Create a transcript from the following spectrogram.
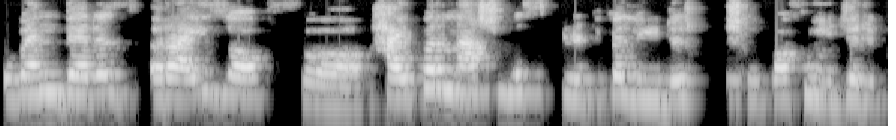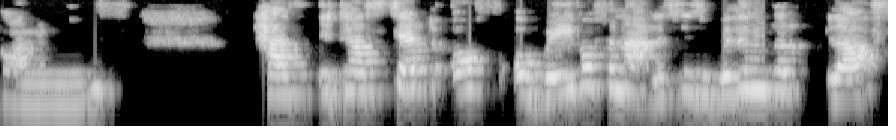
when there is a rise of uh, hyper-nationalist political leadership of major economies has it has set off a wave of analysis within the last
